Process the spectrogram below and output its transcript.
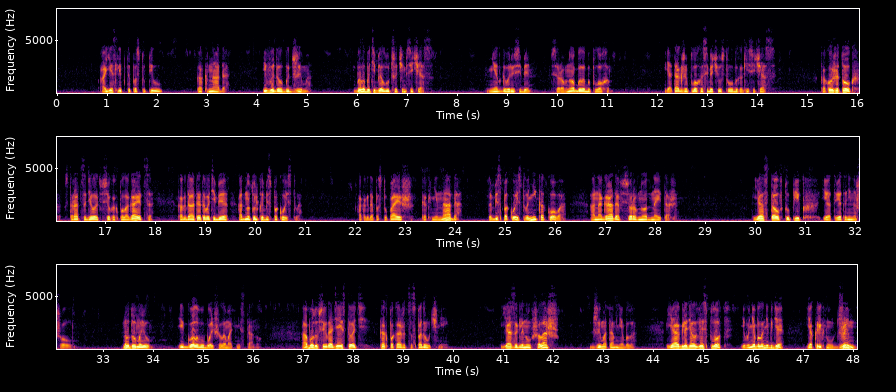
а если б ты поступил как надо и выдал бы Джима, было бы тебе лучше, чем сейчас? Нет, говорю себе, все равно было бы плохо. Я так же плохо себя чувствовал бы, как и сейчас. Какой же толк стараться делать все, как полагается, когда от этого тебе одно только беспокойство? А когда поступаешь как не надо, то беспокойства никакого, а награда все равно одна и та же. Я стал в тупик и ответа не нашел. Ну, думаю, и голову больше ломать не стану. А буду всегда действовать, как покажется сподручней. Я заглянул в шалаш, Джима там не было. Я оглядел весь плод, его не было нигде. Я крикнул «Джим!»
